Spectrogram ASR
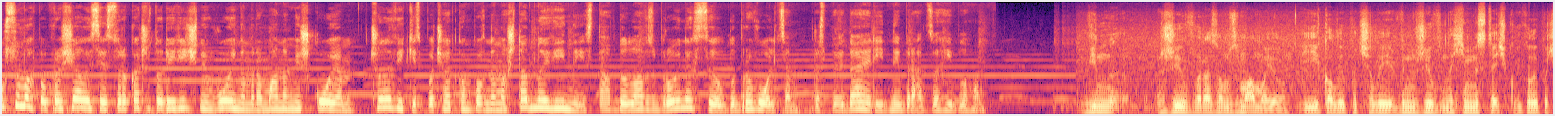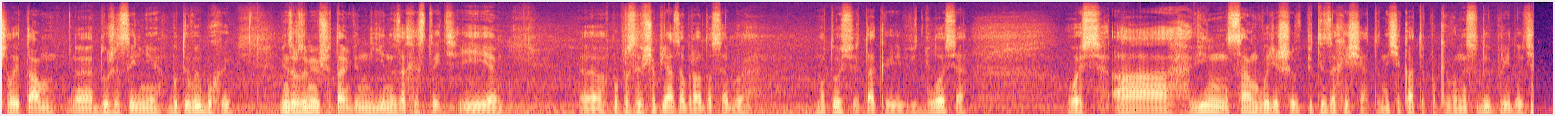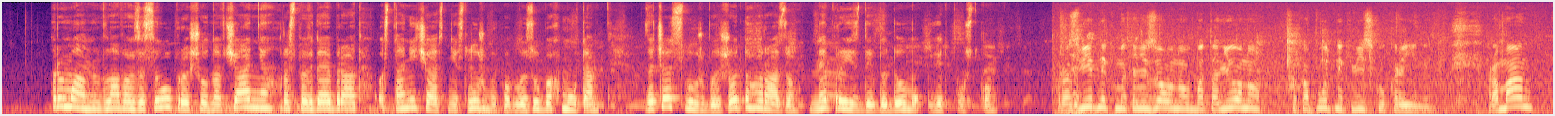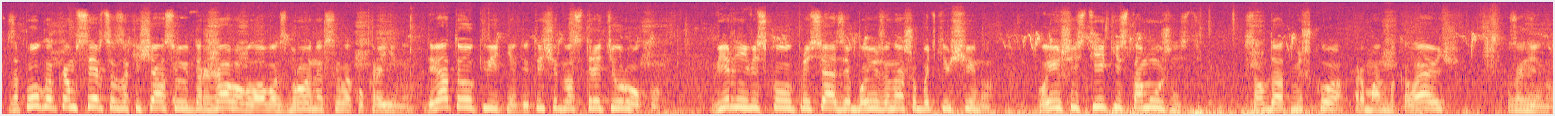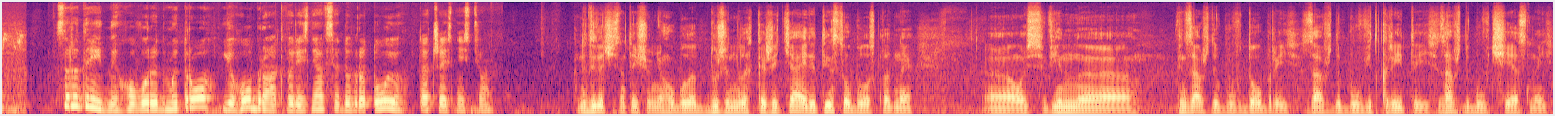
У Сумах попрощалися із 44-річним воїном Романом Мішкоєм. Чоловік із початком повномасштабної війни став до лав Збройних сил добровольцем, розповідає рідний брат загиблого. Він жив разом з мамою, і коли почали, він жив на хіммістечку, і коли почали там е, дуже сильні бути вибухи, він зрозумів, що там він її не захистить. І е, попросив, щоб я забрав до себе матусю, так і відбулося. Ось, а він сам вирішив піти захищати, не чекати, поки вони сюди прийдуть. Роман в лавах ЗСУ пройшов навчання, розповідає брат. Останній час ніс службу поблизу Бахмута. За час служби жодного разу не приїздив додому у відпустку. розвідник механізованого батальйону сухопутних військ України. Роман за покликом серця захищав свою державу в лавах Збройних силах України. 9 квітня 2023 року вірні військовій присязі бою за нашу батьківщину, виявивши стійкість та мужність, солдат Мішко Роман Миколайович загинув. Серед рідних, говорить Дмитро, його брат вирізнявся добротою та чесністю. не дивлячись на те, що в нього було дуже нелегке життя, і дитинство було складне. е, Ось він, е, він завжди був добрий, завжди був відкритий, завжди був чесний.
